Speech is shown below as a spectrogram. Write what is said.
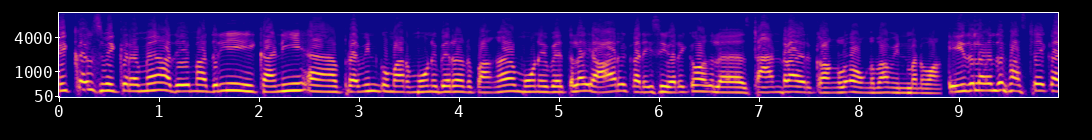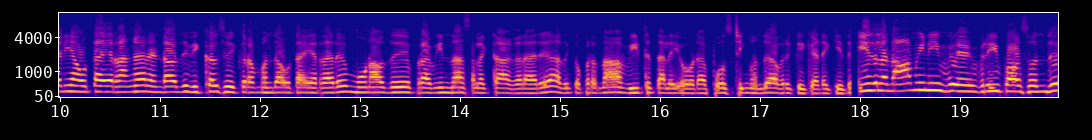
விக்கல்ஸ் விக்ரமு அதே மாதிரி கனி பிரவீன்குமார் மூணு பேரும் இருப்பாங்க. மூணு பேத்துல யாரு கடைசி வரைக்கும் அதுல ஸ்டாண்டரா இருக்காங்களோ அவங்க தான் வின் பண்ணுவாங்க. இதுல வந்து ஃபர்ஸ்டே கனி அவுட் ஆயிடுறாங்க. ரெண்டாவது விக்கல்ஸ் விக்ரம் வந்து அவுட் ஆயிடுறாரு. மூணாவது பிரவீன் தான் செலக்ட் ஆகிறாரு. அதுக்கப்புறம் தான் வீட்டு தலையோட போஸ்டிங் வந்து அவருக்கு கிடைக்குது. இதுல நாமினி ஃப்ரீ பாஸ் வந்து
